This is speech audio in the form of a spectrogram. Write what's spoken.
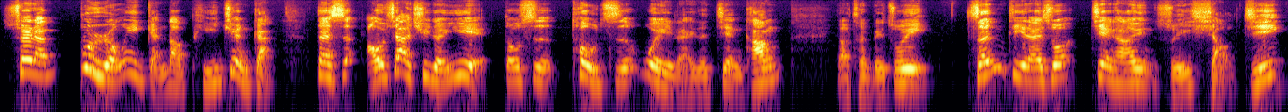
虽然不容易感到疲倦感，但是熬下去的夜都是透支未来的健康，要特别注意。整体来说，健康运属于小吉。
